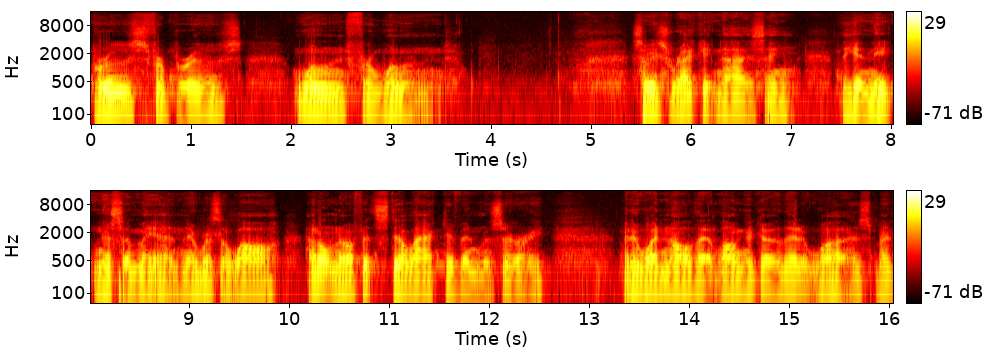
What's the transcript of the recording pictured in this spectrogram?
bruise for bruise, wound for wound. So he's recognizing the uniqueness of man. There was a law I don't know if it's still active in Missouri, but it wasn't all that long ago that it was. But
